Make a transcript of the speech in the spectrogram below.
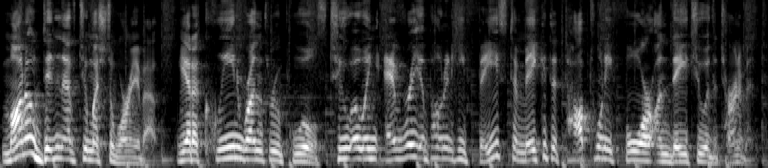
Mono didn't have too much to worry about. He had a clean run through pools, 2-0ing every opponent he faced to make it to top 24 on day two of the tournament.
